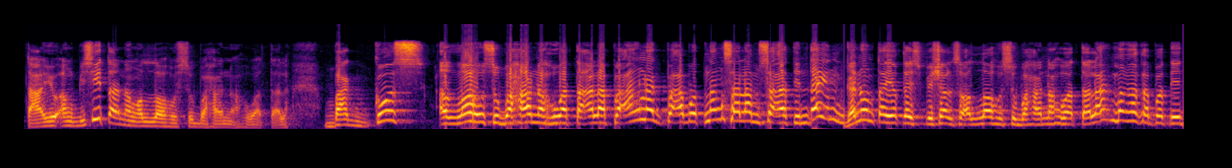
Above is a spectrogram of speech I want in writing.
tayo ang bisita ng Allah subhanahu wa ta'ala. Bagkus, Allah subhanahu wa ta'ala pa ang nagpaabot ng salam sa atin. Tayo, ganun tayo kay-special sa Allah subhanahu wa ta'ala, mga kapatid.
